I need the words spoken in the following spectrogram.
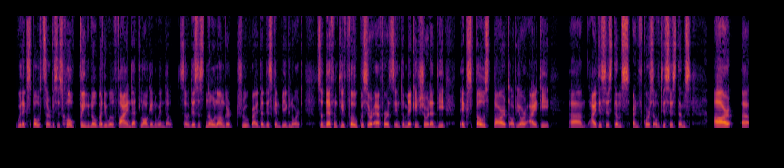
with exposed services hoping nobody will find that login window. So this is no longer true right? That this can be ignored. So definitely focus your efforts into making sure that the exposed part of your it um, it systems and of course ot systems are uh,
